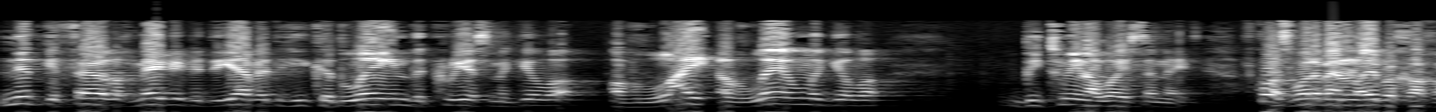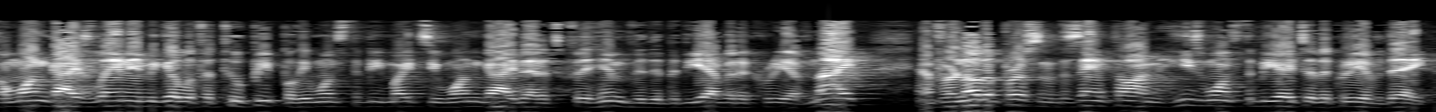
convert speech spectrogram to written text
Nid maybe B'di'evid, he could lay in the Kriyas Megillah, of light, of Leil Megillah, between Alois and Nates. Of course, what about an Oiber Chacham? One guy's laying in Megillah for two people. He wants to be see one guy that it's for him for the B'di'evid, the Kriya of night, and for another person at the same time, he wants to be Yitzah the Kriya of day,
